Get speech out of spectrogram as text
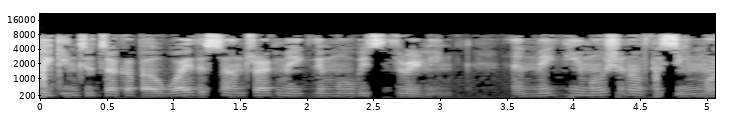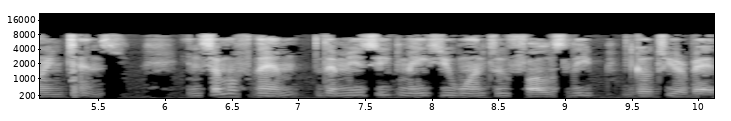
begin to talk about why the soundtrack make the movies thrilling and make the emotion of the scene more intense. In some of them, the music makes you want to fall asleep, go to your bed,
